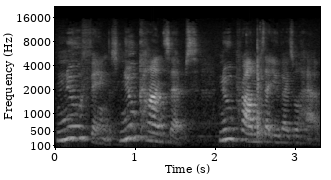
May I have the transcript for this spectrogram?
new things, new concepts, new problems that you guys will have.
